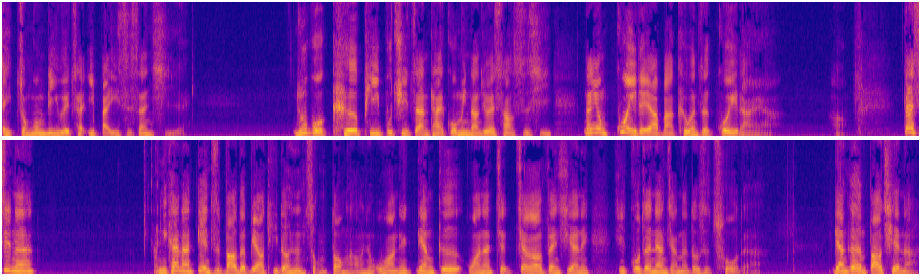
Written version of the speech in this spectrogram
哎，总共立委才一百一十三席耶。如果柯批不去站台，国民党就会少十席。那用跪的要把柯文哲跪来啊！好，但是呢，你看那电子报的标题都很耸动啊！我说哇，那亮哥哇，那教教稿分析啊，那其实郭正亮讲的都是错的啊。亮哥很抱歉呐、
